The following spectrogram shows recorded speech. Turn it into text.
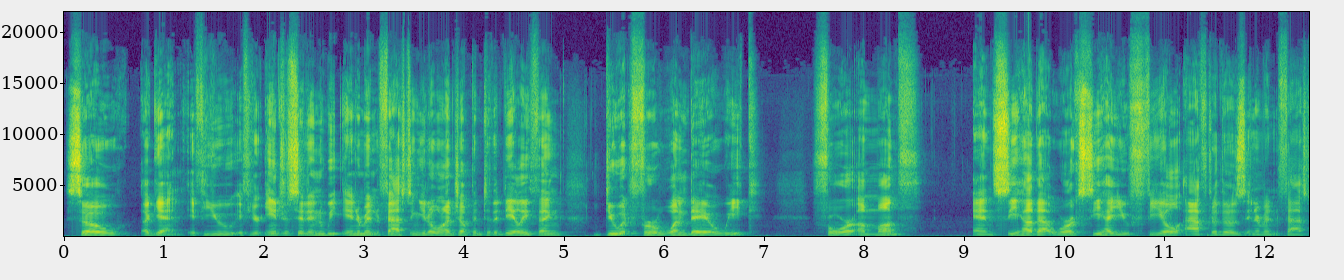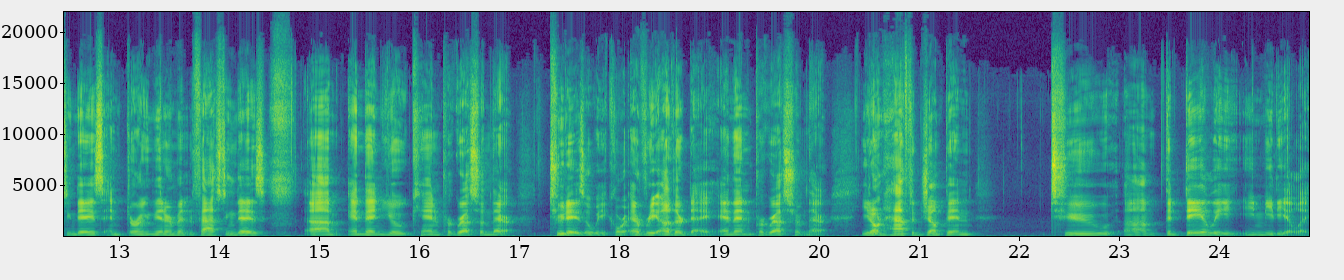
so again, if you if you're interested in intermittent fasting, you don't want to jump into the daily thing. Do it for one day a week for a month and see how that works. See how you feel after those intermittent fasting days and during the intermittent fasting days, um, and then you can progress from there. Two days a week or every other day, and then progress from there. You don't have to jump in to um, the daily immediately.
